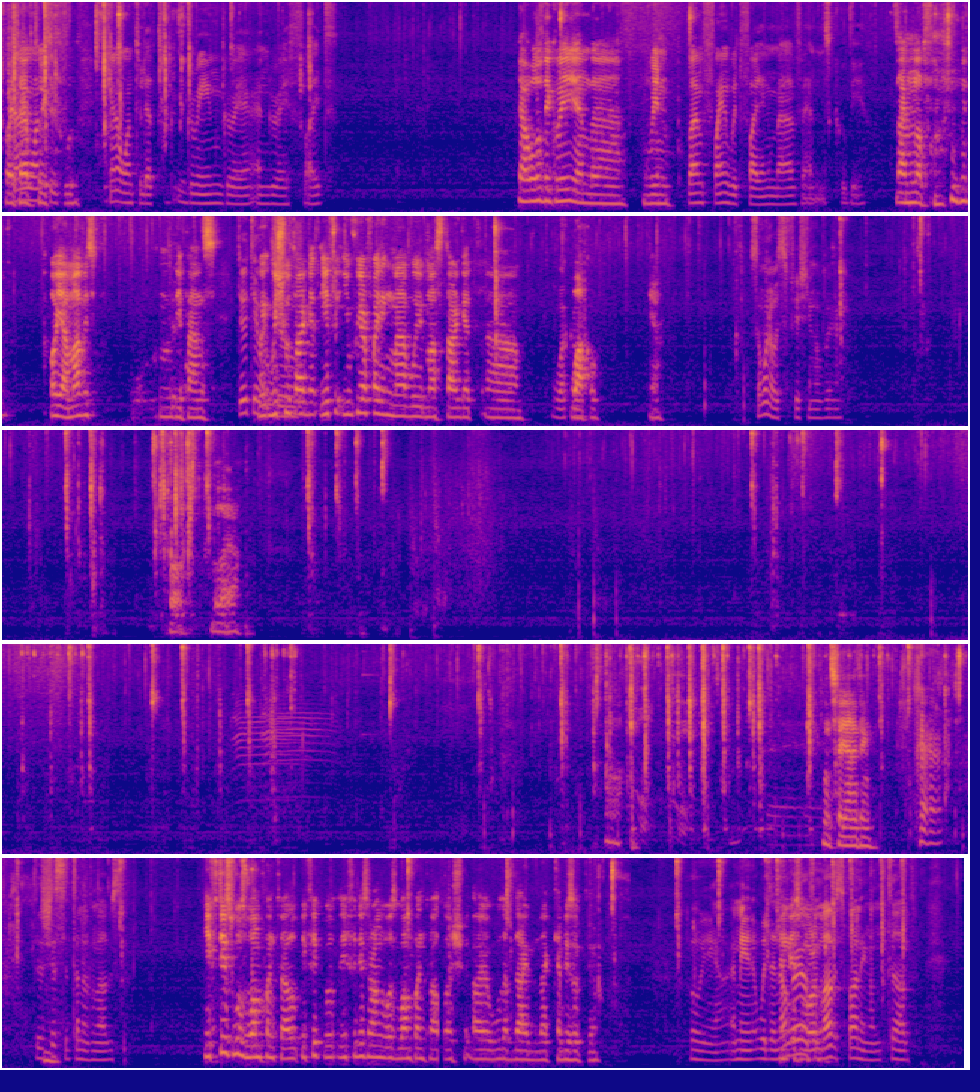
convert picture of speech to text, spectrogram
Wait, I have to eat to- food. Kinda want to let green, gray, and gray fight. Yeah, all the gray and uh, green. But I'm fine with fighting Mav and Scooby. I'm not fine. oh yeah, Mav is mm, depends. Do you think We, we should target if if we are fighting Mav, we must target uh, Wacko? Wako. Someone was fishing over there. Oh, Blair. Don't say anything. There's just a ton of mobs. If this was 1.12, if it was, if this round was 1.12, I, I would have died like episode 2. Oh yeah, I mean with the number of more- mobs spawning on top,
